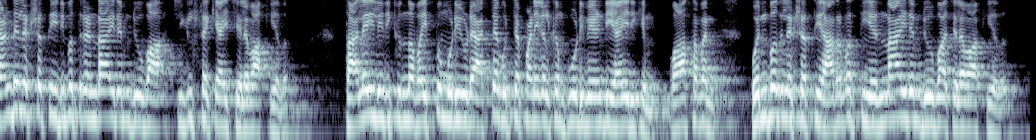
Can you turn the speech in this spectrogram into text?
രണ്ട് ലക്ഷത്തി ഇരുപത്തിരണ്ടായിരം രൂപ ചികിത്സയ്ക്കായി ചിലവാക്കിയത്. തലയിലിരിക്കുന്ന വൈപ്പ് മുടിയുടെ അറ്റകുറ്റപ്പണികൾക്കും കൂടി വേണ്ടിയായിരിക്കും വാസവൻ ഒൻപത് ലക്ഷത്തി അറുപത്തി എണ്ണായിരം രൂപ ചിലവാക്കിയത്.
